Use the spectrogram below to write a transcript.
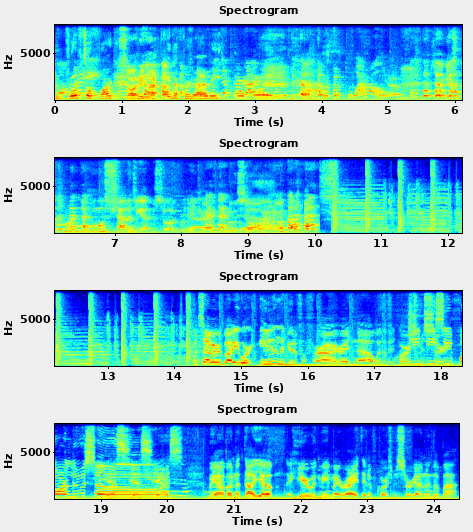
You drove so far Sorry, Matt. in a Ferrari. In a Oh boy. wow. Yeah. So I guess this was the most challenging episode for me Yeah. driving the blue show. Yeah. You know? What's up, everybody? We're in the beautiful Ferrari right now with, of course, GTC Mr. for Lusso. Yes, yes, yes. We have uh, Natalia here with me, my right, and of course, Ms. Soriano in the back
